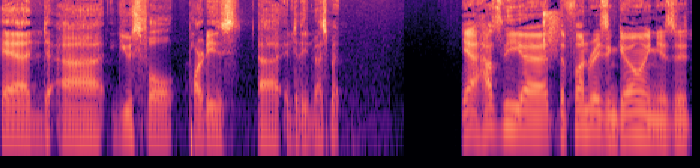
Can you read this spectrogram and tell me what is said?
and uh, useful parties uh, into the investment. Yeah, how's the uh, the fundraising going? Is it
